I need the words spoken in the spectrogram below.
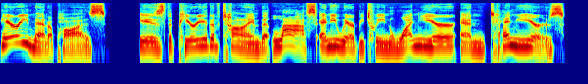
Perimenopause is the period of time that lasts anywhere between one year and 10 years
